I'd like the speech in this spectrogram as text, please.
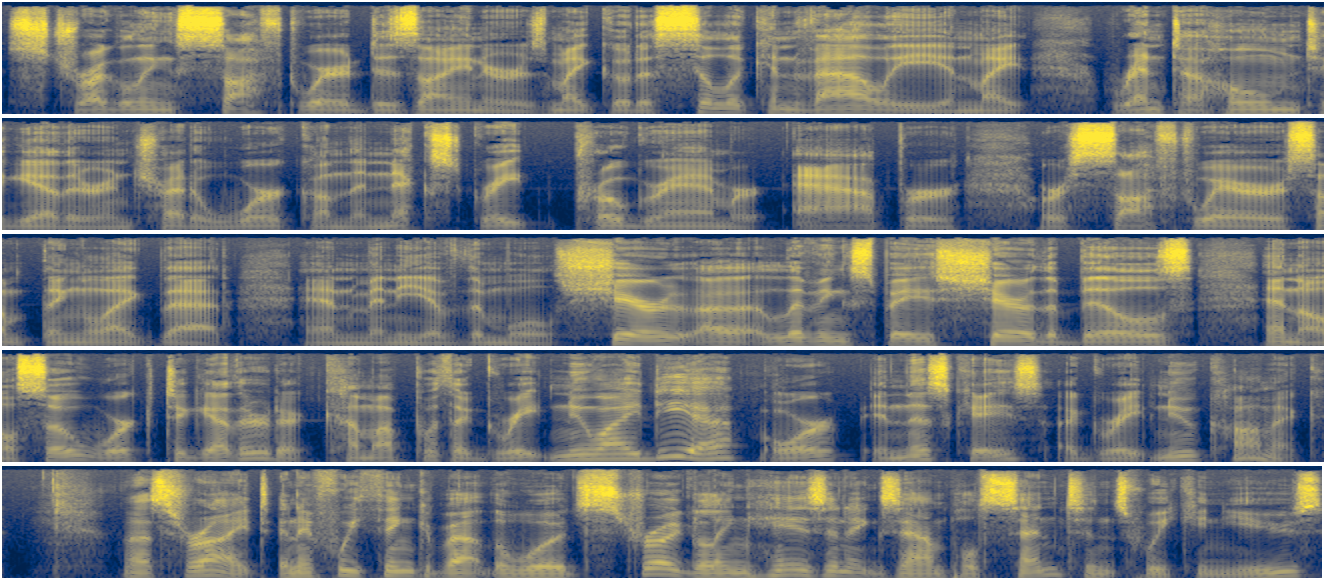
struggling software designers might go to Silicon Valley and might rent a home together and try to work on the next great program or app or or software or something like that. And many of them will share a living space, share the bills, and also work together to come up with a great new idea, or in this case, a great new comic. That's right. And if we think about the word struggling, here's an example sentence we can use.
